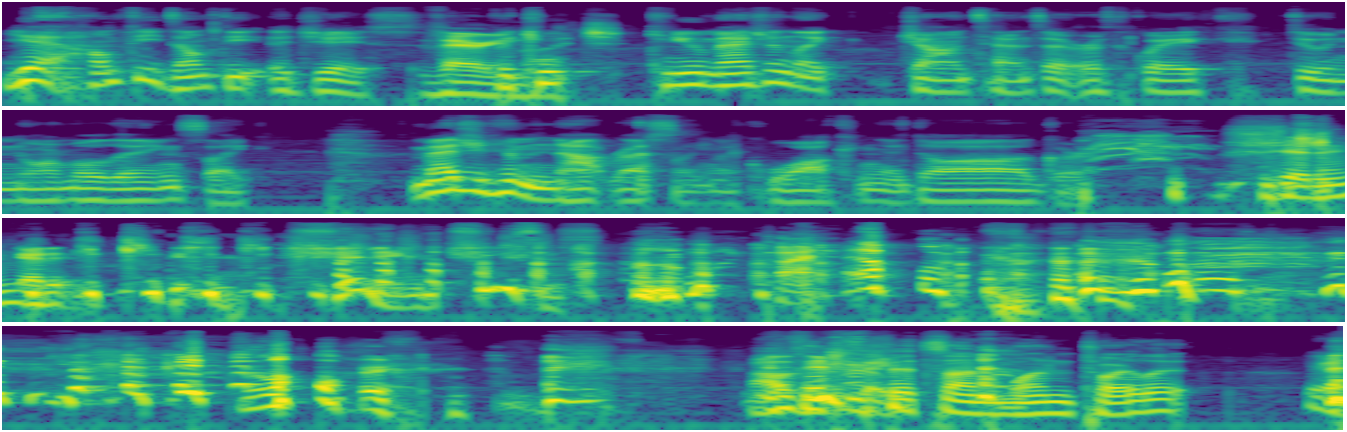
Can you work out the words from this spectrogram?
yeah, Humpty Dumpty Jace. Very But can, much. Can you imagine like John Tenta Earthquake doing normal things? Like imagine him not wrestling, like walking a dog or Shitting. get it, get, shitting. Jesus. What the hell? Lord. I was Think gonna he say, fits on one toilet? yeah,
